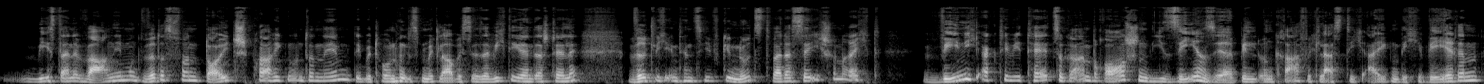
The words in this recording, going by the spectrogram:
Wie ist deine Wahrnehmung? Wird es von deutschsprachigen Unternehmen, die Betonung ist mir, glaube ich, sehr, sehr wichtig an der Stelle, wirklich intensiv genutzt? Weil das sehe ich schon recht wenig Aktivität, sogar in Branchen, die sehr, sehr bild- und grafiklastig eigentlich wären.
